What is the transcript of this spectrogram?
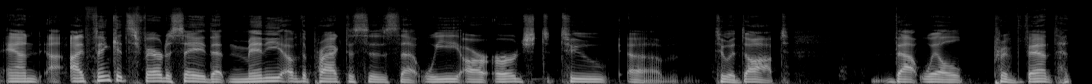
And I think it's fair to say that many of the practices that we are urged to um, to adopt that will prevent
